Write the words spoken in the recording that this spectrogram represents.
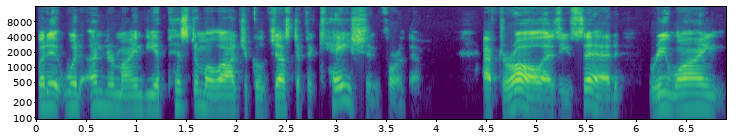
but it would undermine the epistemological justification for them. After all, as you said, rewind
